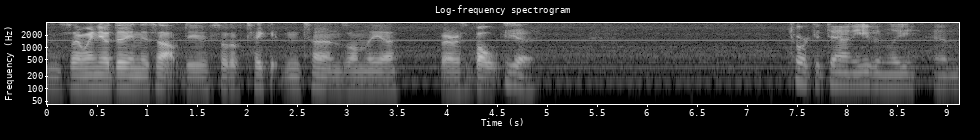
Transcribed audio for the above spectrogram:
And so when you're doing this up, do you sort of take it in turns on the uh, various bolts? Yeah. Torque it down evenly, and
